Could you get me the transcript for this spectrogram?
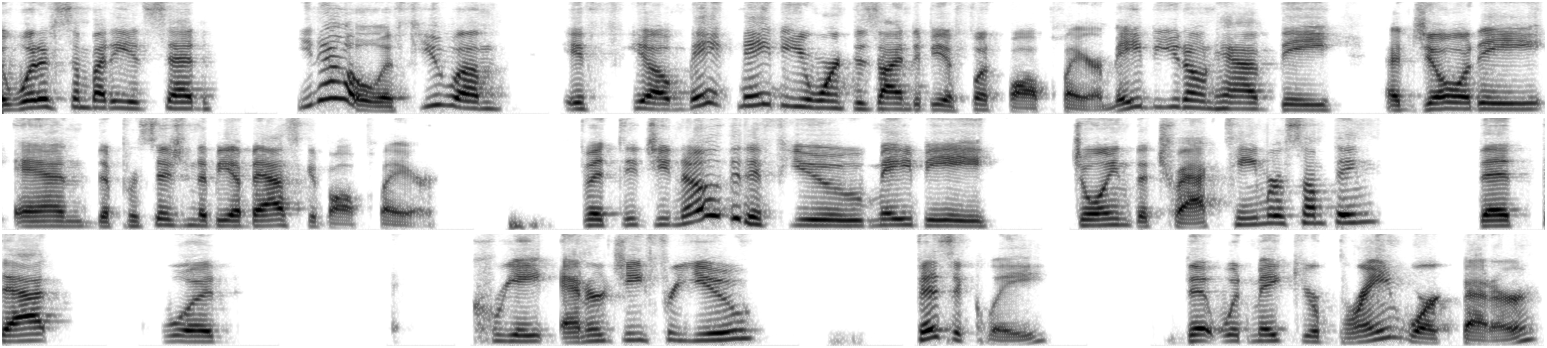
But what if somebody had said, you know, if you um if you know may, maybe you weren't designed to be a football player. Maybe you don't have the agility and the precision to be a basketball player. But did you know that if you maybe joined the track team or something that that would create energy for you physically that would make your brain work better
